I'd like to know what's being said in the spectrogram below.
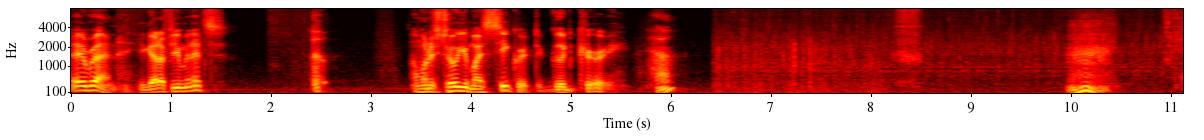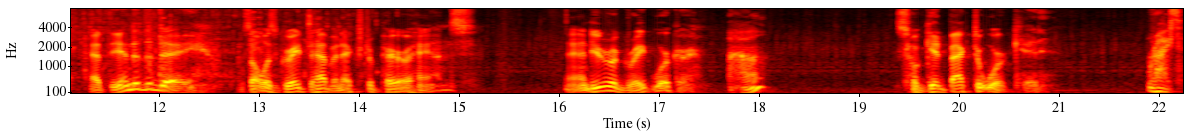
Hey, Ren, you got a few minutes? I want to show you my secret to good curry. Huh? Hmm. At the end of the day, it's always great to have an extra pair of hands. And you're a great worker. Huh? So get back to work, kid. Right.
